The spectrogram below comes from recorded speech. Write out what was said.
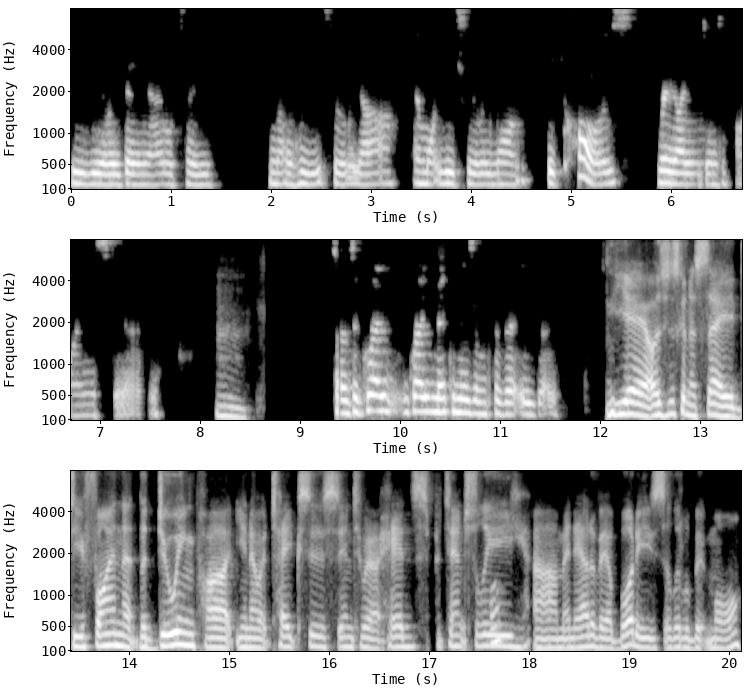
you really being able to know who you truly are and what you truly want because re-identifying is scary. Mm. So it's a great, great mechanism for the ego. Yeah, I was just going to say, do you find that the doing part, you know, it takes us into our heads oh. potentially um, and out of our bodies a little bit more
